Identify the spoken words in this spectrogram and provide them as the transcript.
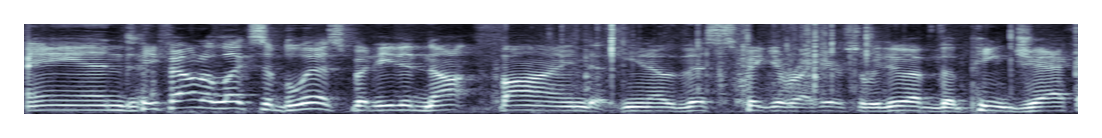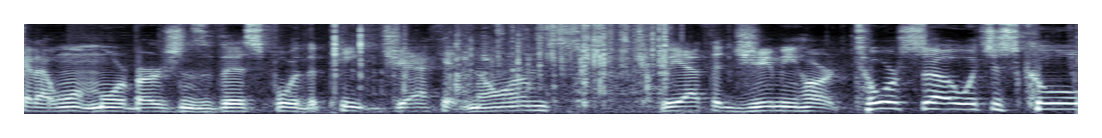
and he found Alexa Bliss, but he did not find, you know, this figure right here. So we do have the pink jacket. I want more versions of this for the pink jacket and arms. We have the Jimmy Hart torso, which is cool.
